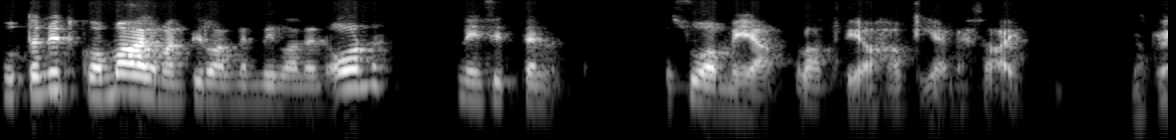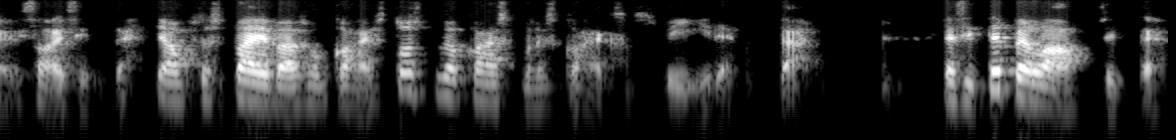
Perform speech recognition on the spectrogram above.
Mutta nyt kun on maailmantilanne millainen on, niin sitten Suomi ja Latvia hakijana sai, okay. sai sitten. Ja onko tässä päivää, se on 12-28.5. Ja sitten pelaa sitten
